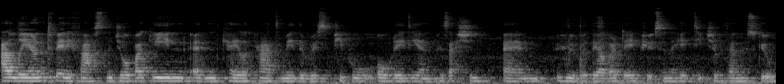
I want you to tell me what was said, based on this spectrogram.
I learned very fast in the job. Again, in Kyle Academy, there was people already in position um, who were the other deputies and the head teacher within the school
